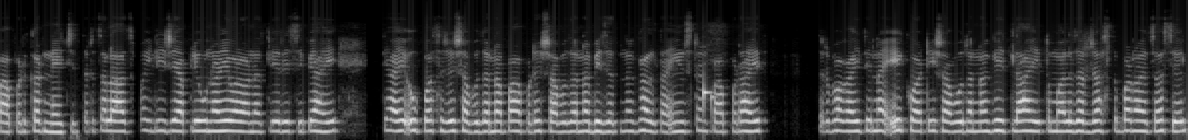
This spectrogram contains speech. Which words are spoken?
पापड करण्याची. तर चला आज पहिली जी आपली उन्हाळी वळणातली रेसिपी आहे ती आहे उपवासाचे साबुदाणा पापड. साबुदाणा भिजत न घालता इन्स्टंट पापड आहेत. तर बघा इथे ना एक वाटी साबुदाणा घेतला आहे. तुम्हाला जर जास्त बनवायचं असेल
